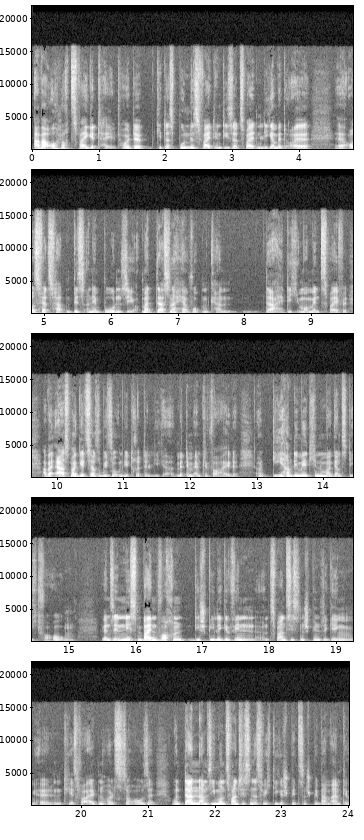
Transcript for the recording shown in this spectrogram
aber auch noch zweigeteilt. Heute geht das bundesweit in dieser zweiten Liga mit äh, äh, Auswärtsfahrten bis an den Bodensee. Ob man das nachher wuppen kann, da hätte ich im Moment Zweifel. Aber erstmal geht es ja sowieso um die dritte Liga mit dem MTV Heide. Und die haben die Mädchen nun mal ganz dicht vor Augen. Wenn sie in den nächsten beiden Wochen die Spiele gewinnen, am 20. spielen sie gegen äh, den TSV Altenholz zu Hause und dann am 27. das wichtige Spitzenspiel beim AMTV,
